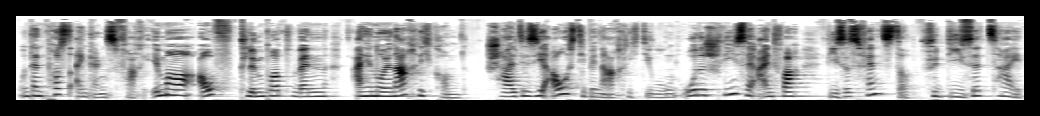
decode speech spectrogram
und dein Posteingangsfach immer aufklimpert, wenn eine neue Nachricht kommt, schalte sie aus, die Benachrichtigungen, oder schließe einfach dieses Fenster für diese Zeit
